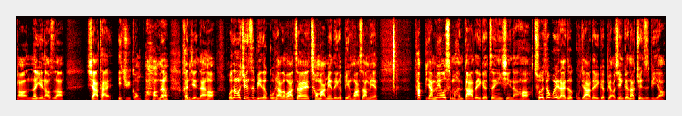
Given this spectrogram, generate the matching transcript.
啊，那严老师啊下台一鞠躬啊，那很简单哈。我认为卷子比的股票的话，在筹码面的一个变化上面。它比较没有什么很大的一个争议性的哈，除非在未来这个股价的一个表现跟它卷子比啊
